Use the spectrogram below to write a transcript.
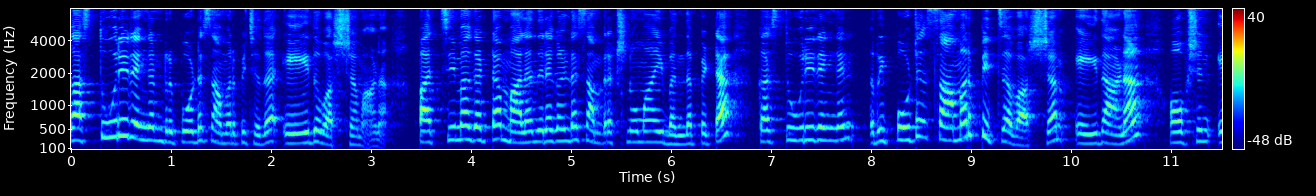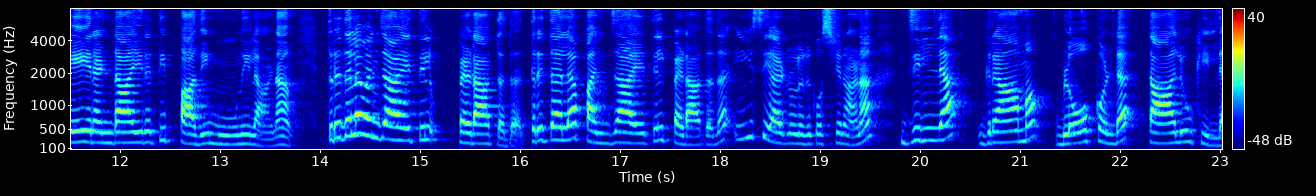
കസ്തൂരി രംഗൻ റിപ്പോർട്ട് സമർപ്പിച്ചത് ഏത് വർഷമാണ്? പശ്ചിമഘട്ട മലനിരകളുടെ സംരക്ഷണവുമായി ബന്ധപ്പെട്ട കസ്തൂരി രംഗൻ റിപ്പോർട്ട് സമർപ്പിച്ച വർഷം ഏതാണ്? ഓപ്ഷൻ എ രണ്ടായിരത്തി പതിമൂന്നിലാണ്. ത്രിതല പഞ്ചായത്തിൽ പെടാത്തത്. ത്രിതല പഞ്ചായത്തിൽ പെടാത്തത്. ഈസി ആയിട്ടുള്ള ഒരു ക്വസ്റ്റ്യൻ ആണ്. ജില്ല ഗ്രാമം ബ്ലോക്ക് ഉണ്ട് താലൂക്ക് ഇല്ല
